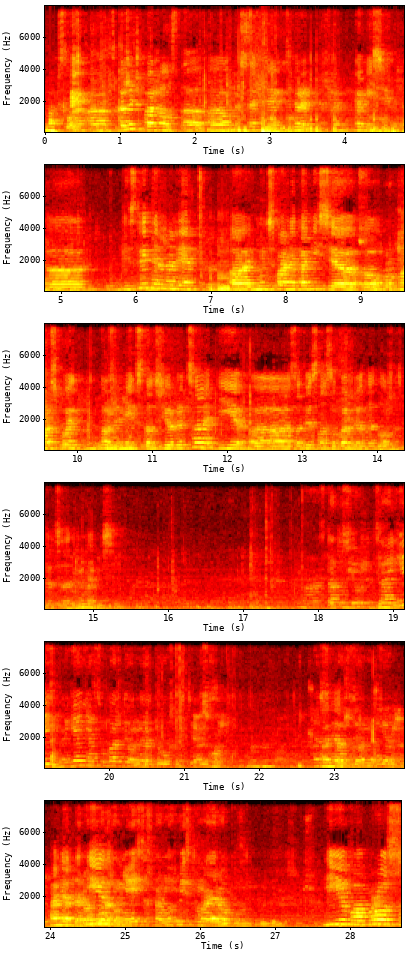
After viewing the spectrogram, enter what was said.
вам слово. А, скажите, пожалуйста, а, представьте избирательной комиссии, а, действительно ли муниципальная комиссия округ морской тоже имеет статус юрлица и, соответственно, освобожденная должность председателя комиссии? Статус юрлица есть, но я не освобожденная от должности. Понятно. Понятно. И у меня есть основное место моей работы. И вопрос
